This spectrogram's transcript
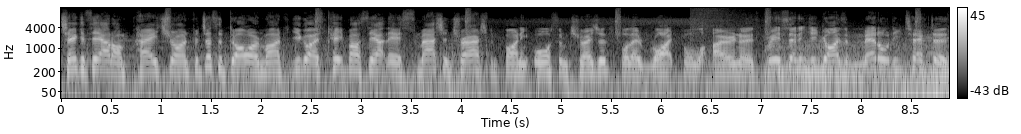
Check us out on Patreon for just a dollar a month. You guys keep us out there smashing trash and finding awesome treasures for their rightful owners. We're sending you guys metal detectors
